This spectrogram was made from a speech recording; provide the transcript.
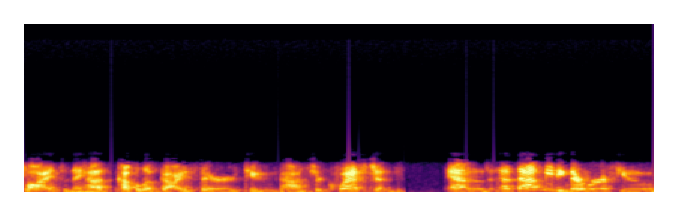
slides, and they had a couple of guys there to answer questions. And at that meeting, there were a few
